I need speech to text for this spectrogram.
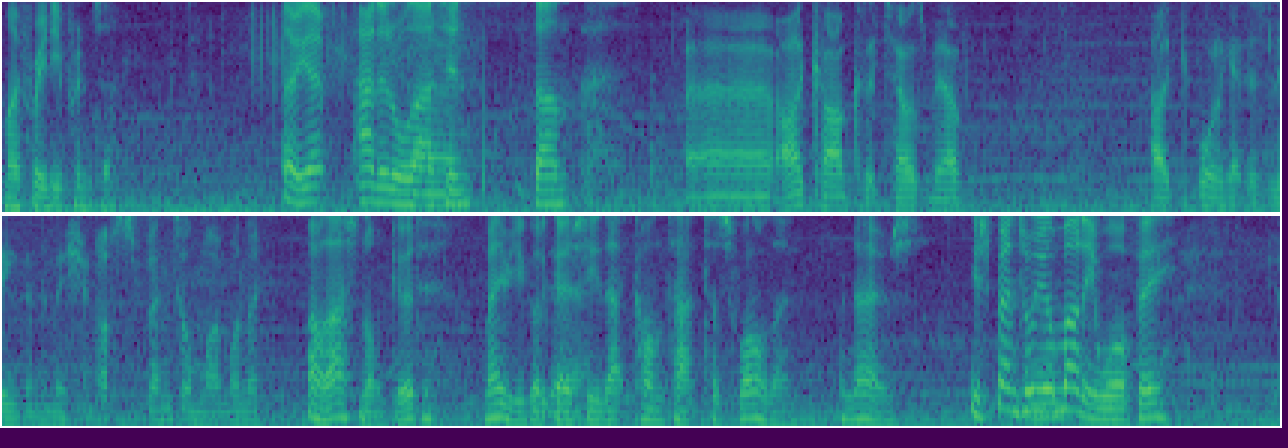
My 3D printer. There we go. Added all that in. Done. Uh, I can't because it tells me I've. I, all I get is leaving the mission. I've spent all my money. Oh, that's not good. Maybe you've got to go Yeah. see that contact to swallow then. Who knows? You spent all your money, Wolfie. Yeah.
